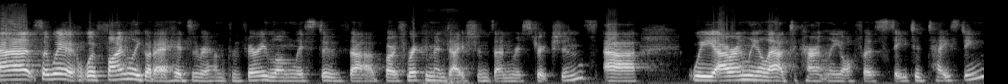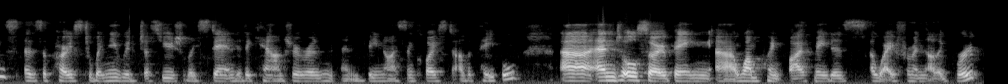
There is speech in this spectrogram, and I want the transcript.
Uh, so we're, we've finally got our heads around the very long list of uh, both recommendations and restrictions. Uh, we are only allowed to currently offer seated tastings as opposed to when you would just usually stand at a counter and, and be nice and close to other people. Uh, and also being uh, 1.5 metres away from another group,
